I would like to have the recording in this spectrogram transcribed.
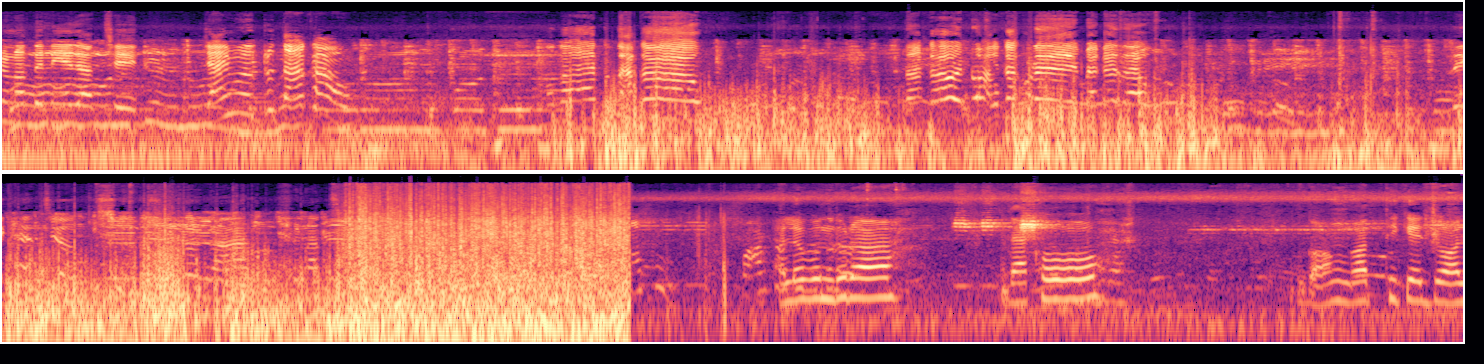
শোনাতে নিয়ে যাচ্ছে। যাই একটু তাকাও। একটু তাকাও। তাকাও, একটু হালকা করে ব্যাগে শোনাচ্ছে। হ্যালো বন্ধুরা, দেখো, গঙ্গার থেকে জল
